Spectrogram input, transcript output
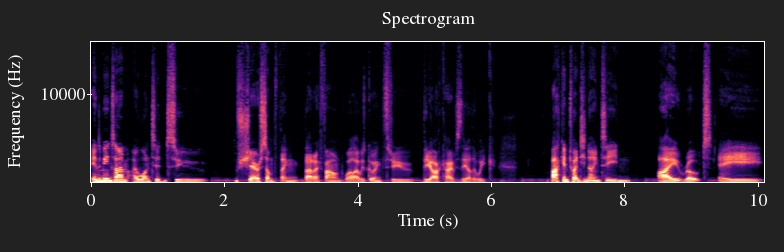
In the meantime, I wanted to share something that I found while I was going through the archives the other week. Back in 2019, I wrote a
